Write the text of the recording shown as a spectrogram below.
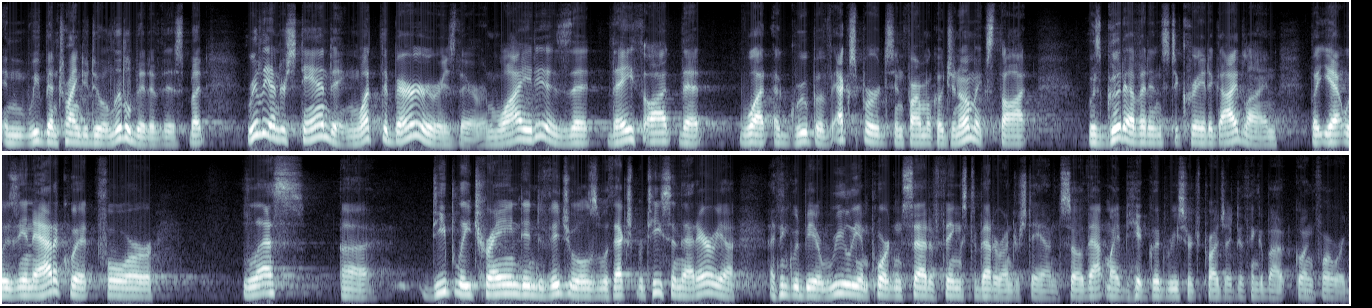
and we've been trying to do a little bit of this, but really understanding what the barrier is there and why it is that they thought that what a group of experts in pharmacogenomics thought was good evidence to create a guideline, but yet was inadequate for less uh, deeply trained individuals with expertise in that area, I think would be a really important set of things to better understand. So that might be a good research project to think about going forward.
